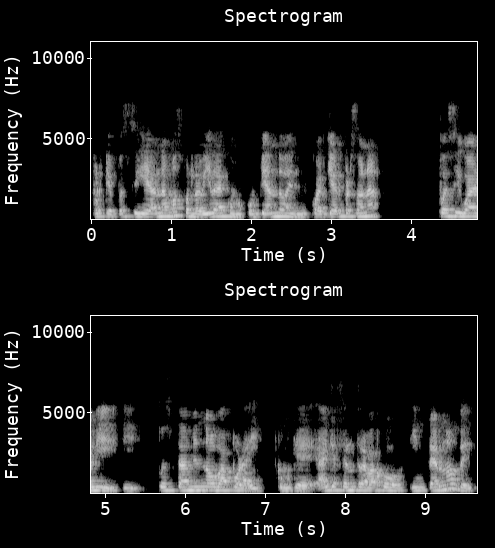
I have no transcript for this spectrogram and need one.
porque pues si andamos por la vida como confiando en cualquier persona, pues igual y, y pues también no va por ahí, como que hay que hacer un trabajo interno de...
